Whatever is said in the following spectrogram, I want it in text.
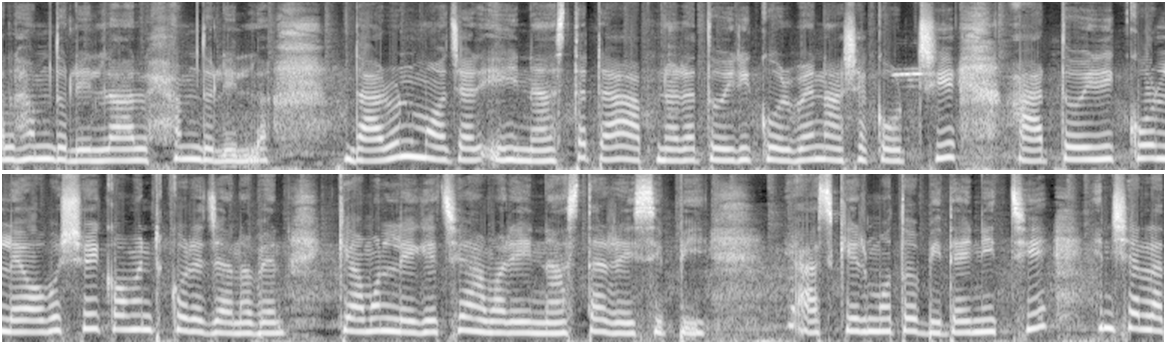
আলহামদুলিল্লাহ আলহামদুলিল্লাহ। দারুণ মজার এই নাস্তাটা আপনারা তৈরি করবেন, আশা করছি। আর তৈরি করলে অবশ্যই কমেন্ট করে জানাবেন কেমন লেগেছে আমার এই নাস্তার রেসিপি আজকের মতো বিদায় নিচ্ছি। ইনশাল্লাহ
